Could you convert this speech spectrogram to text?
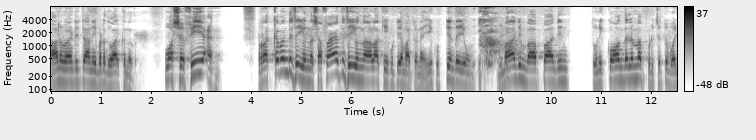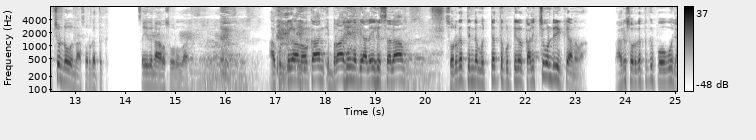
ആണ് വേണ്ടിയിട്ടാണ് ഇവിടെ ദ്വാർക്കുന്നത് വഷഫീഅൻ റെക്കമെൻഡ് ചെയ്യുന്ന ഷഫായത്ത് ചെയ്യുന്ന ആളാക്കി ഈ കുട്ടിയെ മാറ്റണേ. ഈ കുട്ടി എന്ത് ചെയ്യും? ഉമ്മാന്റെയും ബാപ്പാന്റെയും തുണിക്കോന്തലമ്മ പിടിച്ചിട്ട് വലിച്ചുകൊണ്ട് പോകുന്ന സ്വർഗത്തേക്ക് സയ്യിദുന റസൂലുള്ളാഹി. ആ കുട്ടികളെ നോക്കാൻ ഇബ്രാഹിം നബി അലൈഹിസ്സലാം സ്വർഗത്തിന്റെ മുറ്റത്ത് കുട്ടികൾ കളിച്ചുകൊണ്ടിരിക്കുകയാണ്. അവർ സ്വർഗത്തേക്ക് പോകൂല.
